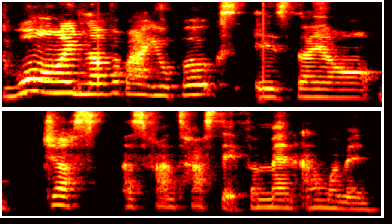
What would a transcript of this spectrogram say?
what i love about your books is they are just as fantastic for men and women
